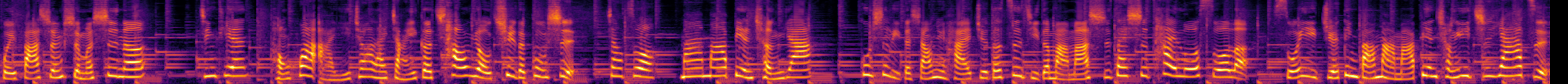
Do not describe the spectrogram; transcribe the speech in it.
会发生什么事呢？今天童话阿姨就要来讲一个超有趣的故事，叫做《妈妈变成鸭》。故事里的小女孩觉得自己的妈妈实在是太啰嗦了，所以决定把妈妈变成一只鸭子。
